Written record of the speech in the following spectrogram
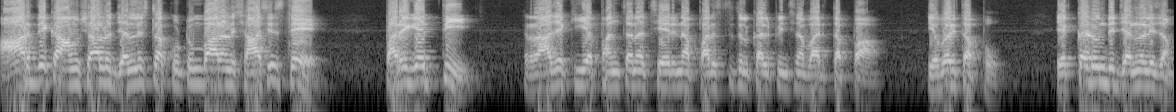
ఆర్థిక అంశాలు జర్నలిస్టుల కుటుంబాలను శాసిస్తే పరిగెత్తి రాజకీయ పంచన చేరిన పరిస్థితులు కల్పించిన వారి తప్ప ఎవరి తప్పు? ఎక్కడుంది జర్నలిజం?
